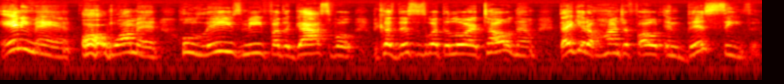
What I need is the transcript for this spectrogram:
any man or woman who leaves me for the gospel, because this is what the Lord told them, they get a hundredfold in this season.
